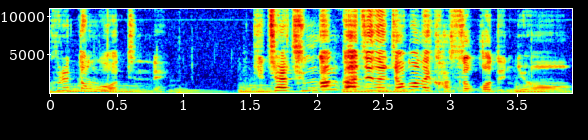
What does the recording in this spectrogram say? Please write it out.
그랬던 것 같은데. 제가 중간까지는 저번에 갔었거든요.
